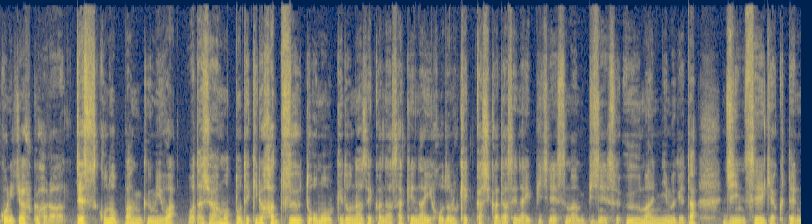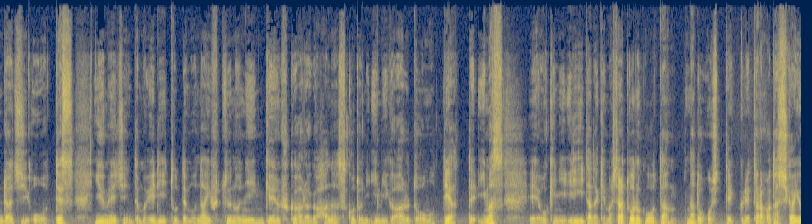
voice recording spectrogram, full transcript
こんにちは、福原です。この番組は、私はもっとできるはずと思うけど、なぜか情けないほどの結果しか出せないビジネスマン、ビジネスウーマンに向けた人生逆転ラジオです。有名人でもエリートでもない普通の人間、福原が話すことに意味があると思ってやっています。えーお気に入りいただけましたら、登録ボタンなど押してくれたら私が喜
